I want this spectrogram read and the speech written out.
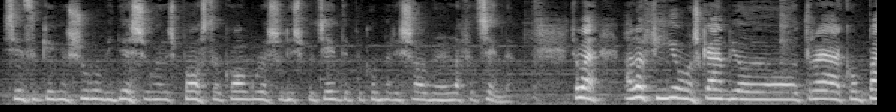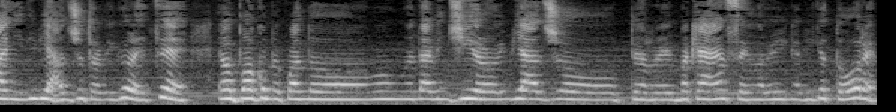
senza che nessuno vi desse una risposta congrua e soddisfacente per come risolvere la faccenda. Insomma, alla fine uno scambio tra compagni di viaggio, tra virgolette, è un po' come quando andavi in giro in viaggio per vacanze e non avevi il navigatore,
